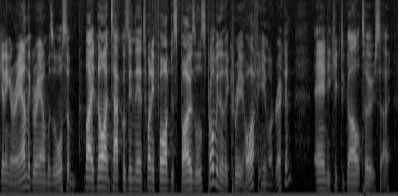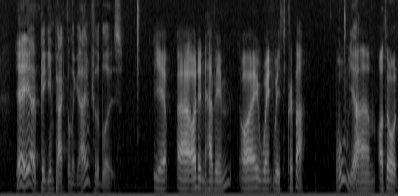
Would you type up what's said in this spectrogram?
getting around the ground was awesome. Made nine tackles in there, 25 disposals, probably nearly career high for him, I'd reckon. And he kicked a goal too, so yeah, he had a big impact on the game for the Blues. Yep, uh, I didn't have him. I went with Cripper. Oh yeah, Um, I thought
